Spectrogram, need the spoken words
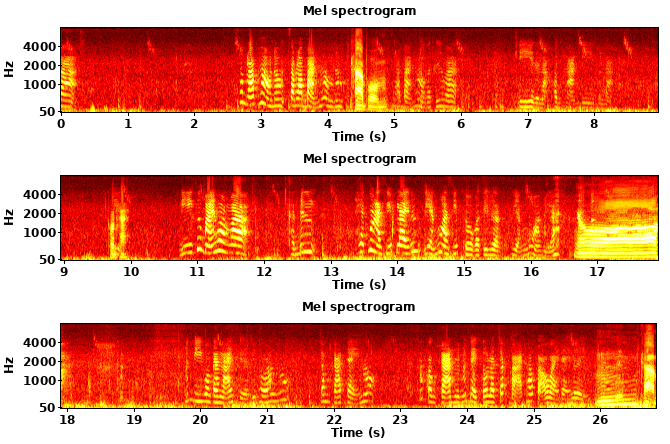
ว่าสำหรับเฮาเนาะสำหรับบ้านเฮาเนาะครับผม สำหรับบ้านเฮาก็ถือว่า ดีนั่นล่ะค่อนข้างดีพุ่นล่ะ คนค่ะ ดีคือหมายความว่าคันเป็น เฮ็ดมา10ไร่นึงเลี้ยงหัว10ตัวก็สิเลือกเลี้ยงหัวนี่ล่ะอ๋อมันดีกว่ากันหลายเสืออยู่เพราะว่าเฮาจำกัดได้เฮาถ้าต้องการให้มันได้ตัวละจักบาทเท่าก็เอาไว้ได้เลย อืมครับ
